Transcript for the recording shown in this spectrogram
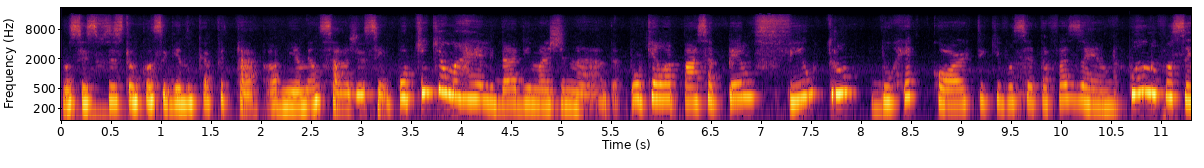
Não sei se vocês estão conseguindo captar a minha mensagem assim. O que, que é uma realidade imaginada? Porque ela passa pelo filtro do recorte que você está fazendo. Quando você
